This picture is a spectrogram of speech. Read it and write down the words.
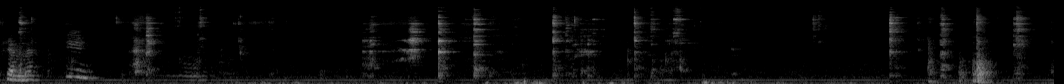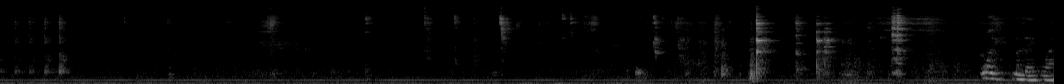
เค็มไหม อืม โอ้ยมันแรงว่ะ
